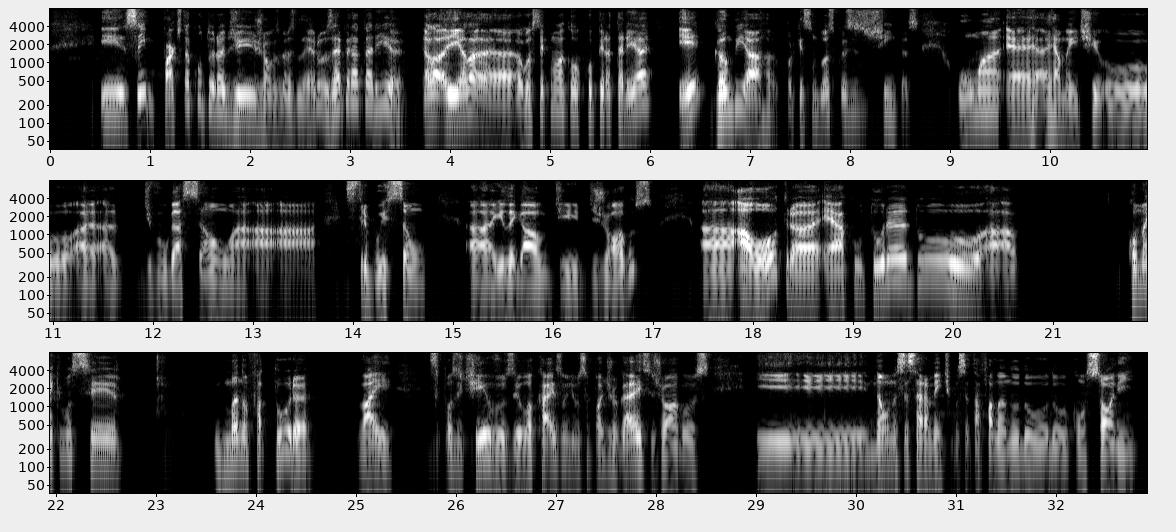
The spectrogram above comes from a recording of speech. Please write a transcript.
E sim, parte da cultura de jogos brasileiros é pirataria. Ela, e ela, eu gostei como ela colocou pirataria e gambiarra, porque são duas coisas distintas. Uma é, é realmente o, a, a divulgação, a, a, a distribuição uh, ilegal de, de jogos. Uh, a outra é a cultura do. A, como é que você manufatura, vai, dispositivos e locais onde você pode jogar esses jogos e, não necessariamente você está falando do, do console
